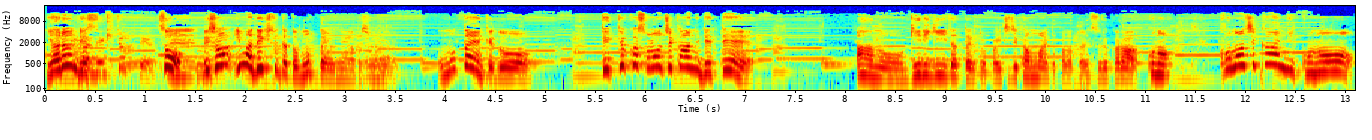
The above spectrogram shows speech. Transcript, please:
やるんです。今できとったよ。そう、うん。でしょ？今できてたと思ったよね私も、思ったんやけど結局その時間に出てあのギリギリだったりとか1時間前とかだったりするからこのこの時間にこの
